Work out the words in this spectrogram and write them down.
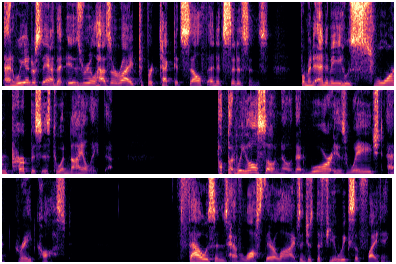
And we understand that Israel has a right to protect itself and its citizens from an enemy whose sworn purpose is to annihilate them. But, but we also know that war is waged at great cost. Thousands have lost their lives in just a few weeks of fighting.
